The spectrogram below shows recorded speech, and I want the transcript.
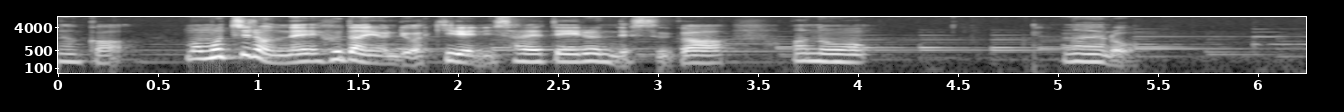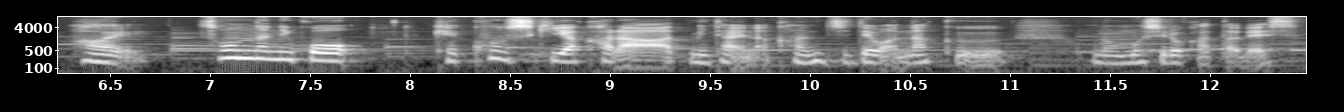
なんか、まあ、もちろんね普段よりは綺麗にされているんですがあのなんやろ。はい。そんなにこう結婚式やからみたいな感じではなくあの面白かったです。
